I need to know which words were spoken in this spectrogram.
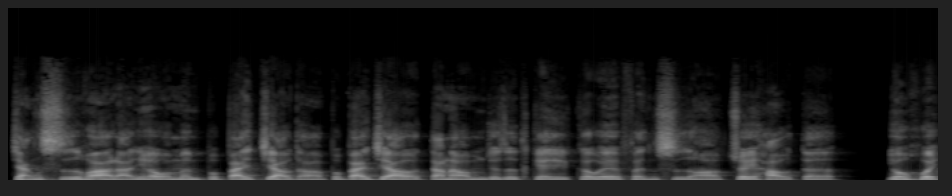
讲实话了，因为我们不拜教的，不拜教，当然我们就是给各位粉丝哈最好的优惠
